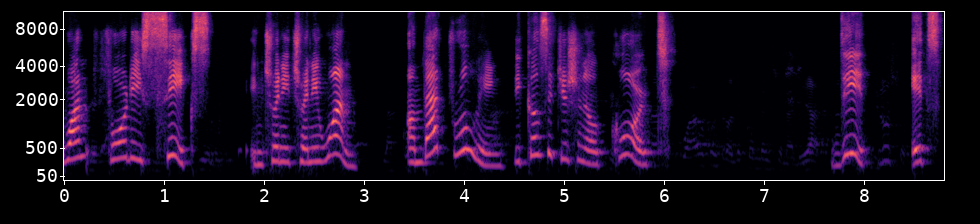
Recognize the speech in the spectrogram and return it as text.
C-146 in 2021. On that ruling, the Constitutional Court did its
